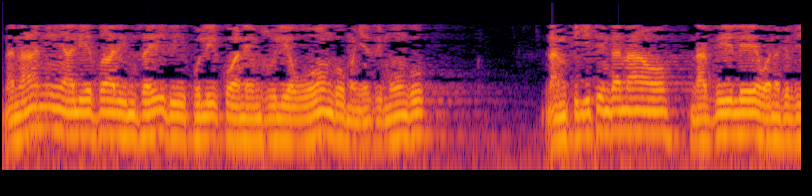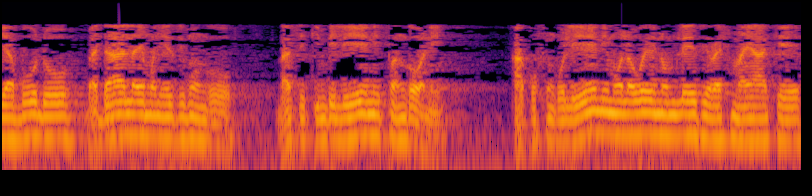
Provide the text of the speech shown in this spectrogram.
Na nani aliyedhalimu zaidi kuliko anayemzulia uongo mwenyezi mungu? Na mkijitenga nao na vile wanavyoviabudu badala ya mwenyezi mungu basi kimbilieni pangoni. Akufungulieni mola wenu mlezi rehema yake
